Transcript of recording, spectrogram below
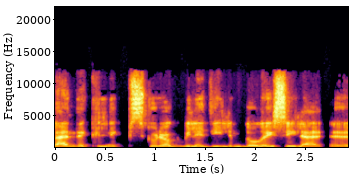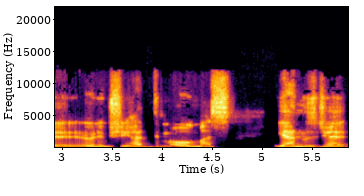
Ben de klinik psikolog bile değilim. Dolayısıyla e, öyle bir şey haddim olmaz. Yalnızca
